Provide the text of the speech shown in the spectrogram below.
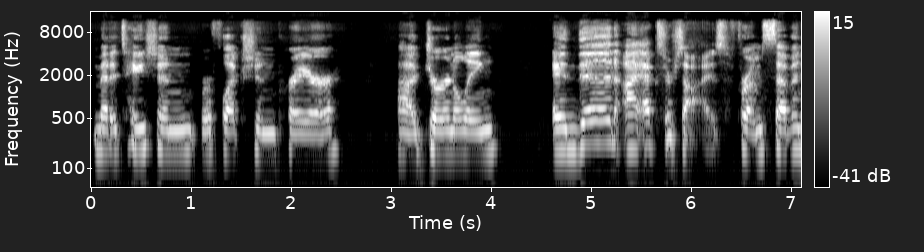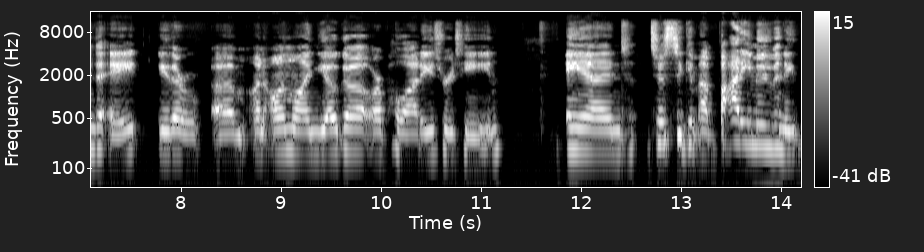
meditation, reflection, prayer, uh, journaling, and then I exercise from seven to eight, either um, an online yoga or Pilates routine, and just to get my body moving, to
